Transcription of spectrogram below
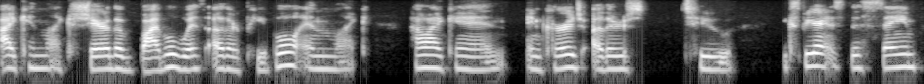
I can like share the Bible with other people and like how I can encourage others to experience the same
